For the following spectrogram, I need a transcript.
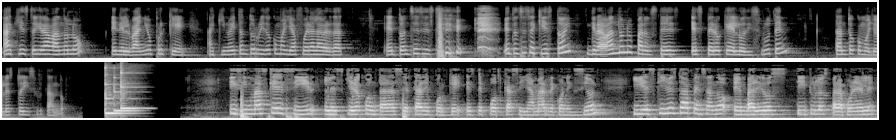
aquí estoy grabándolo en el baño porque aquí no hay tanto ruido como allá afuera, la verdad. Entonces, este, entonces aquí estoy grabándolo para ustedes. Espero que lo disfruten tanto como yo lo estoy disfrutando. Y sin más que decir, les quiero contar acerca de por qué este podcast se llama Reconexión. Y es que yo estaba pensando en varios títulos para ponerle,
